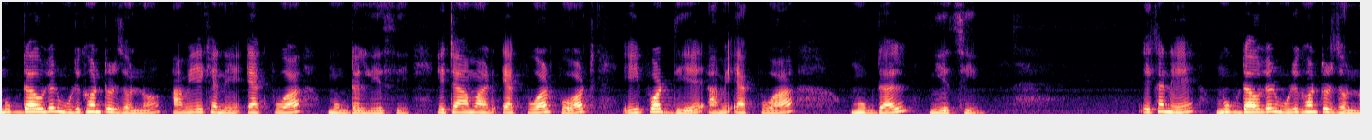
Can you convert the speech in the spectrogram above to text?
মুগ ডাউলের মুড়ি ঘন্টর জন্য আমি এখানে এক পোয়া মুগ ডাল নিয়েছি। এটা আমার এক পোয়ার পট। এই পট দিয়ে আমি এক পোয়া মুগ ডাল নিয়েছি। এখানে মুগ ডাউলের মুড়ি ঘন্টর জন্য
